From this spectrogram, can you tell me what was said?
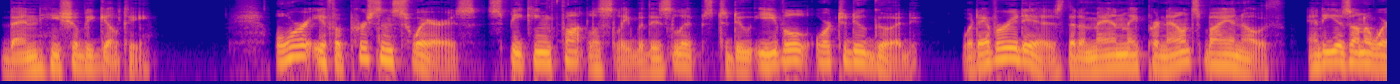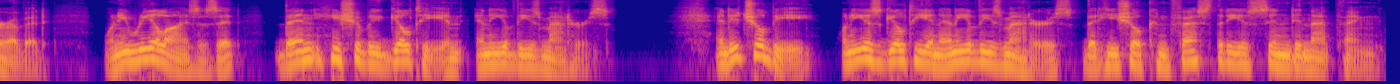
then he shall be guilty. Or if a person swears, speaking thoughtlessly with his lips to do evil or to do good, whatever it is that a man may pronounce by an oath, and he is unaware of it, when he realizes it, then he shall be guilty in any of these matters. And it shall be, when he is guilty in any of these matters, that he shall confess that he has sinned in that thing,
